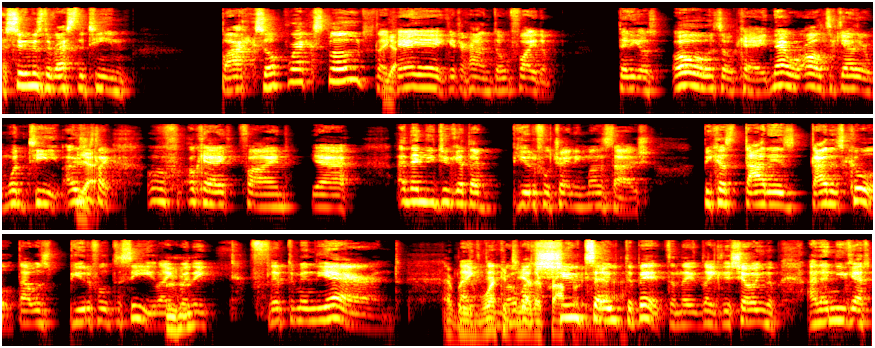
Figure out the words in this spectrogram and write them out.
as soon as the rest of the team backs up Rex Splode, like Yeah. hey, hey, get your hand, don't fight him. Then he goes, "Oh, it's okay. Now we're all together in one team." I was just like, Oof, "Okay, fine, yeah." And then you do get that beautiful training montage because that is that is cool. That was beautiful to see, like where mm-hmm. they flipped him in the air and Everybody's like working the together robot properly. shoots yeah. out the bits and they like they're showing them, and then you get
